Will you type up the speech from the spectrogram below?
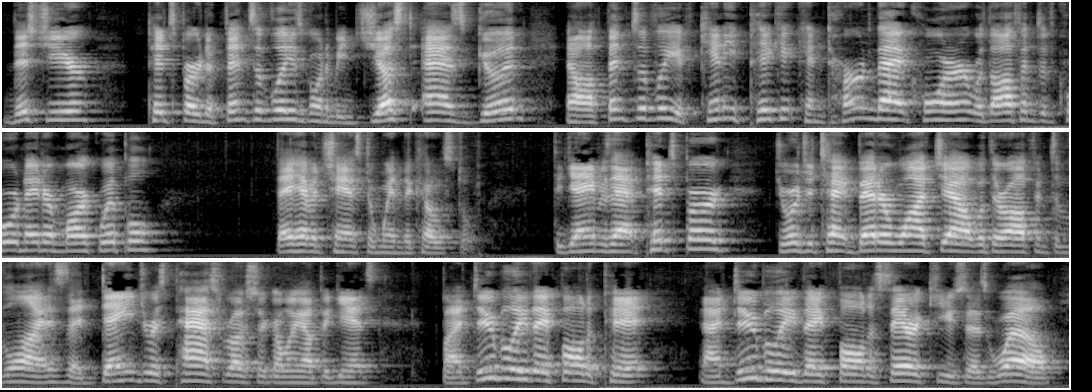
This year, Pittsburgh defensively is going to be just as good. And offensively, if Kenny Pickett can turn that corner with offensive coordinator Mark Whipple, they have a chance to win the Coastal. The game is at Pittsburgh. Georgia Tech better watch out with their offensive line. This is a dangerous pass rush they're going up against. But I do believe they fall to Pitt, and I do believe they fall to Syracuse as well.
